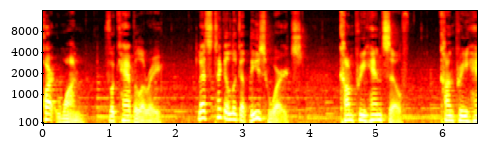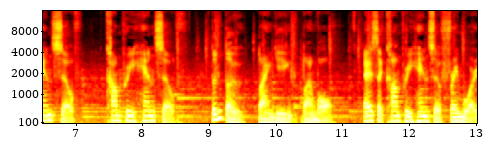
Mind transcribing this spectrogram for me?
Part 1 Vocabulary. Let's take a look at these words comprehensive, comprehensive, comprehensive. Tính từ toàn diện, toàn bộ. As a comprehensive framework,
